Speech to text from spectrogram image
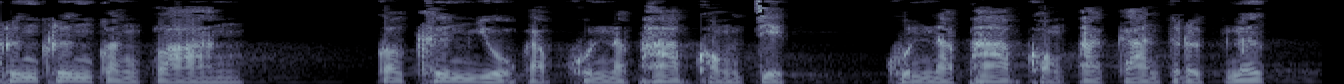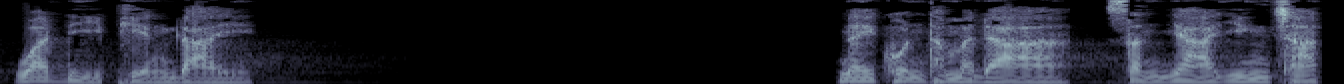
ครึ่งครึ่งกลางกลางก็ขึ้นอยู่กับคุณภาพของจิต คุณภาพของอาการตรึกนึกว่าดีเพียงใด ในคนธรรมดา สัญญายิ่งชัด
